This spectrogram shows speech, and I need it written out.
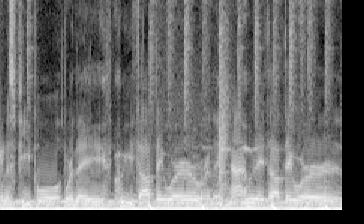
famous people? Were they who you thought they were? Were they not who they thought they were?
